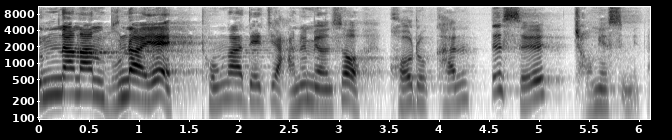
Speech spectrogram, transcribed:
음란한 문화에 동화되지 않으면서 거룩한 뜻을 정했습니다.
